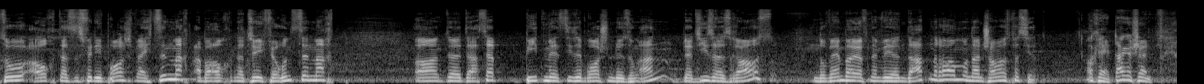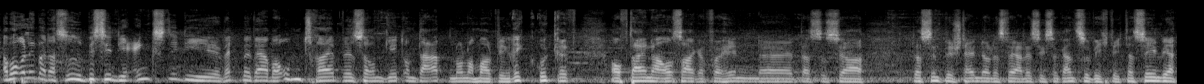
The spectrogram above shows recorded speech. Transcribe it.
So auch, dass es für die Branche vielleicht Sinn macht, aber auch natürlich für uns Sinn macht. Und äh, deshalb bieten wir jetzt diese Branchenlösung an. Der Teaser ist raus. Im November öffnen wir einen Datenraum und dann schauen wir, was passiert. Okay, Dankeschön. Aber Oliver, das ist ein bisschen die Ängste, die Wettbewerber umtreibt, wenn es darum geht, um Daten. Und nochmal den Rückgriff auf deine Aussage vorhin, äh, das ist ja, das sind Bestände und das wäre alles nicht so ganz so wichtig. Das sehen wir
